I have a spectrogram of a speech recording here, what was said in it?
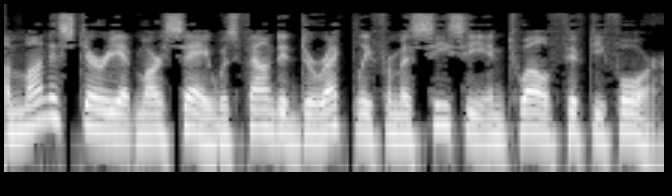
A monastery at Marseille was founded directly from Assisi in 1254.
